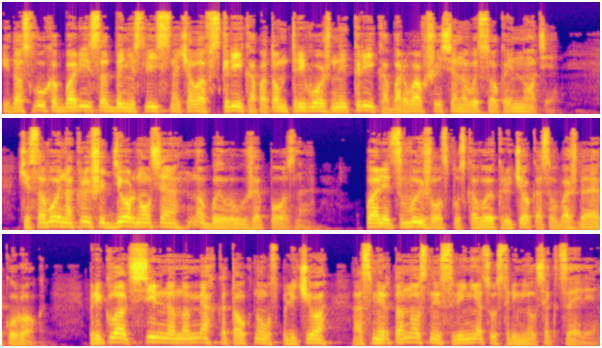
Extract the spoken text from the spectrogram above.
и до слуха Бориса донеслись сначала вскрик, а потом тревожный крик, оборвавшийся на высокой ноте. Часовой на крыше дернулся, но было уже поздно. Палец выжил спусковой крючок, освобождая курок. Приклад сильно, но мягко толкнул в плечо, а смертоносный свинец устремился к цели.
